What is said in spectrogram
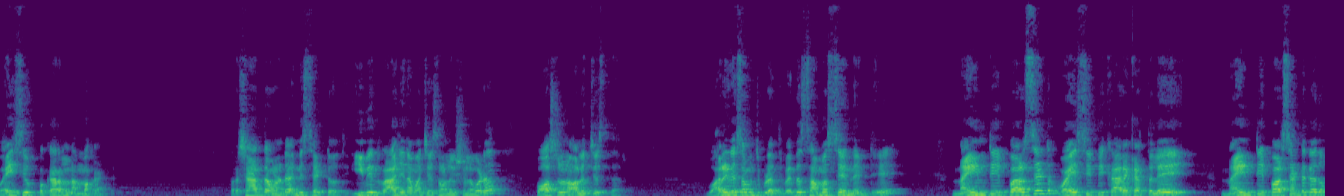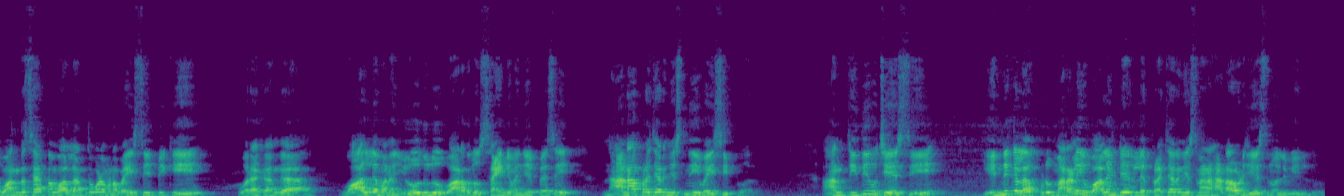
వయసు ఉపకారాలు నమ్మకండి. ప్రశాంతంగా ఉంటే అన్ని సెట్ అవుతాయి. ఈవెన్ రాజీనామా చేసిన వాళ్ళ విషయంలో కూడా పాజిటివ్గా ఆలోచిస్తారు. వారిని సంబంధించి ఇప్పుడు అతిపెద్ద సమస్య ఏంటంటే నైంటీ పర్సెంట్ వైసీపీ కార్యకర్తలే. నైంటీ పర్సెంట్ కాదు వంద శాతం వాళ్ళంతా కూడా మన వైసీపీకి ఓ రకంగా వాళ్ళే మన యోధులు వారధులు సైన్యం అని చెప్పేసి నానా ప్రచారం చేసింది ఈ వైసీపీ వాళ్ళు. అంత ఇది చేసి ఎన్నికలప్పుడు మరలి వాలంటీర్లే ప్రచారం చేసిన హడావుడి చేసిన వాళ్ళు వీళ్ళు.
